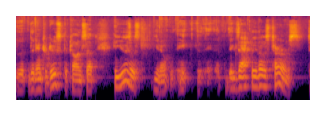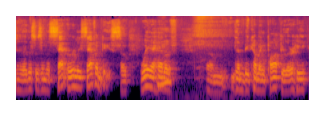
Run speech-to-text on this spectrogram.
that, that, introduced the concept, he uses you know he, exactly those terms. Uh, this was in the set, early seventies, so way ahead mm-hmm. of um, them becoming popular. He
